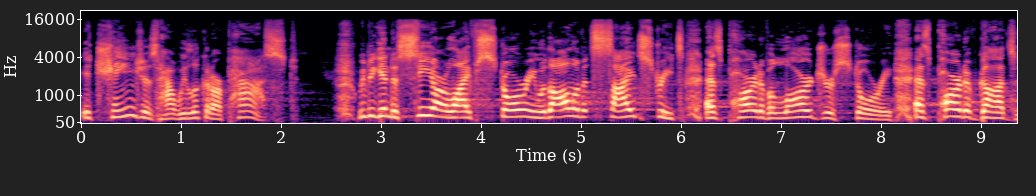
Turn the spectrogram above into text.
it changes how we look at our past. We begin to see our life story with all of its side streets as part of a larger story, as part of God's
